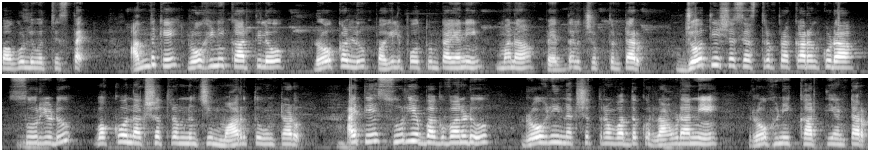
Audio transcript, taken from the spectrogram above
పగుళ్ళు వచ్చేస్తాయి. అందుకే రోహిణి కార్తిలో రోకళ్ళు పగిలిపోతుంటాయని మన పెద్దలు చెప్తుంటారు. జ్యోతిష శాస్త్రం ప్రకారం కూడా సూర్యుడు ఒక్కో నక్షత్రం నుంచి మారుతూ ఉంటాడు. అయితే సూర్య భగవానుడు రోహిణి నక్షత్రం వద్దకు రావడాన్ని రోహిణి కార్తి అంటారు.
